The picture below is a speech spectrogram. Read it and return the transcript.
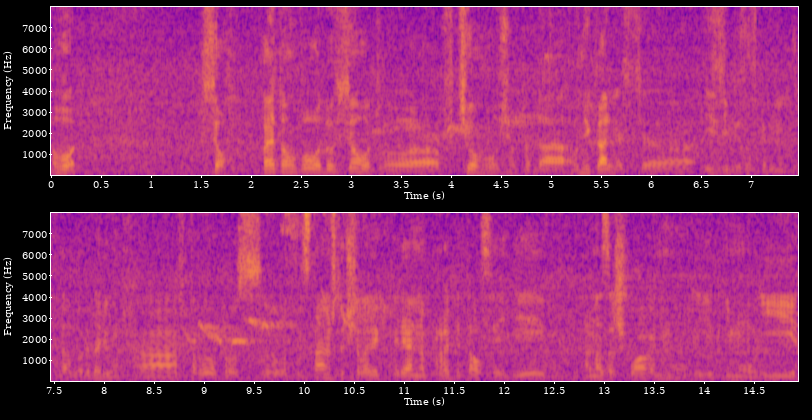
Вот. Все. По этому поводу все. Вот э, в чем, в общем-то, да, уникальность Easy Business Community. Да, благодарю. А второй вопрос. Вот представим, что человек реально пропитался идеей, она зашла к нему и к нему. И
